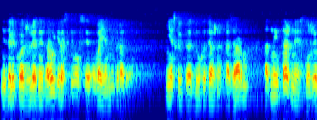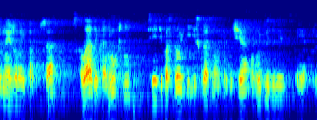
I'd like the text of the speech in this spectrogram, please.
Недалеко от железной дороги раскинулся военный городок. Несколько двухэтажных казарм, одноэтажные служебные жилые корпуса, склады, конюшни, все эти постройки из красного кирпича выглядели крепко.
